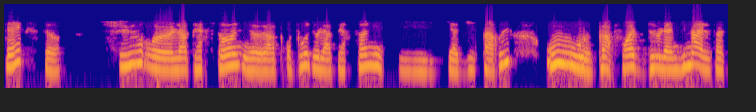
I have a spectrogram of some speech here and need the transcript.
texte sur euh, la personne, euh, à propos de la personne qui, qui a disparu, ou euh, parfois de l'animal, parce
